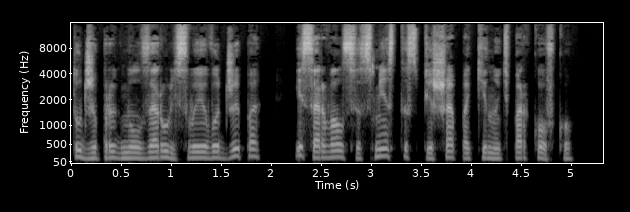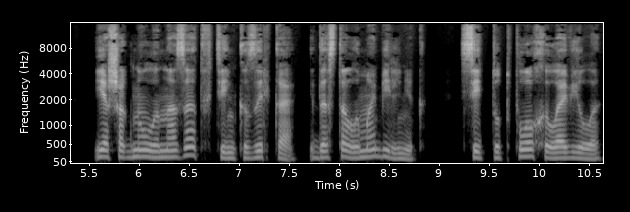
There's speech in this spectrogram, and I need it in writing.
Тут же прыгнул за руль своего джипа и сорвался с места, спеша покинуть парковку. Я шагнула назад в тень козырька и достала мобильник. Сеть тут плохо ловила,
